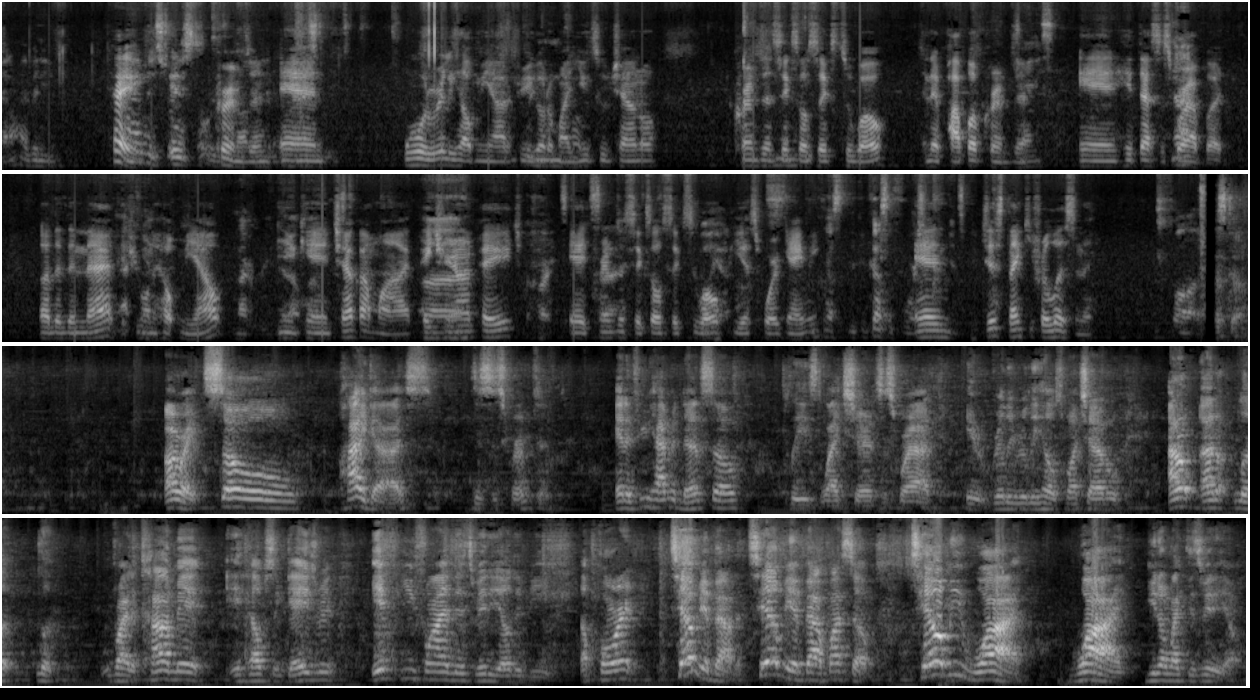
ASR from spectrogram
I don't have any. Hey, it's Crimson, and what would really help me out if you go to my YouTube channel, Crimson six oh six two oh, and then pop up Crimson and hit that subscribe button. Other than that, if you want to help me out, you can check out my Patreon page at Crimson six oh six two oh PS4 Gaming, and just thank you for listening. Let's go. All right, so hi guys, this is Crimson, and if you haven't done so, please like, share, and subscribe. It really, really helps my channel. I don't, I don't look, look, write a comment. It helps engagement. If you find this video to be abhorrent, tell me about it. Tell me about myself. Tell me why, why you don't like this video.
